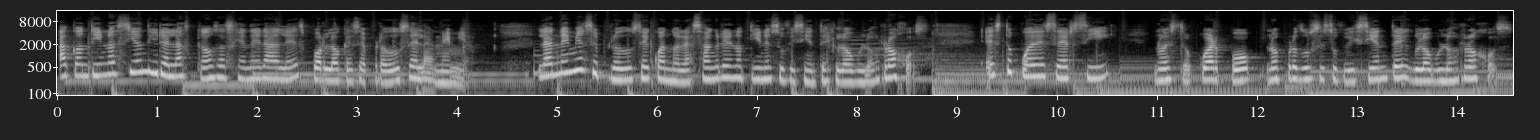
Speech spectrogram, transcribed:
A continuación diré las causas generales por lo que se produce la anemia. La anemia se produce cuando la sangre no tiene suficientes glóbulos rojos. Esto puede ser si nuestro cuerpo no produce suficientes glóbulos rojos.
